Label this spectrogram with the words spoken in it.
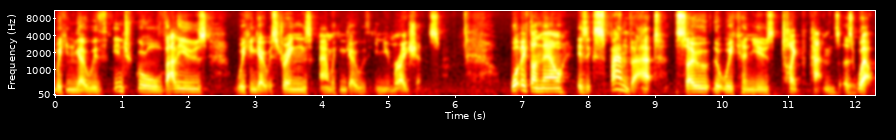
We can go with integral values, we can go with strings, and we can go with enumerations. What they've done now is expand that so that we can use type patterns as well.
